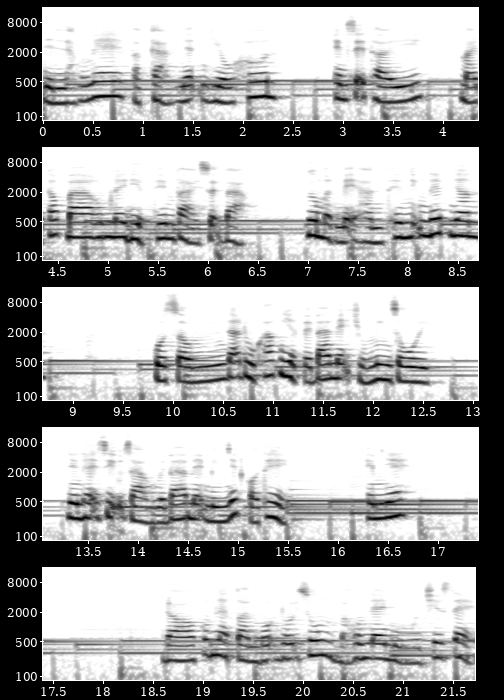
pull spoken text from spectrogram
để lắng nghe và cảm nhận nhiều hơn. Em sẽ thấy mái tóc ba hôm nay điểm thêm vài sợi bạc, gương mặt mẹ hằn thêm những nếp nhăn. Cuộc sống đã đủ khắc nghiệt với ba mẹ chúng mình rồi, nên hãy dịu dàng với ba mẹ mình nhất có thể. Em nhé đó cũng là toàn bộ nội dung mà hôm nay mình muốn chia sẻ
